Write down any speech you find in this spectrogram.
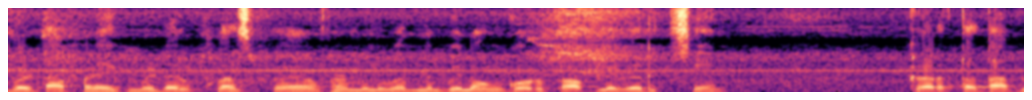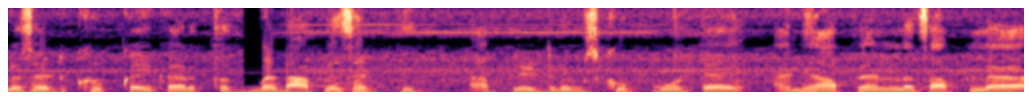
बट आपण एक मिडल क्लास फॅमिलीमधनं बिलॉंग करतो आपल्या घरचे. करतात आपल्यासाठी खूप काही करतात. बट आपल्यासाठी आपले ड्रीम्स खूप मोठे आहे आणि आपल्यालाच आपल्या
